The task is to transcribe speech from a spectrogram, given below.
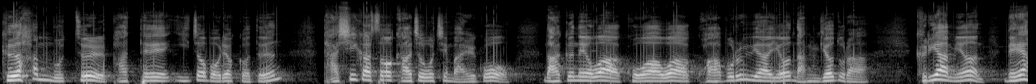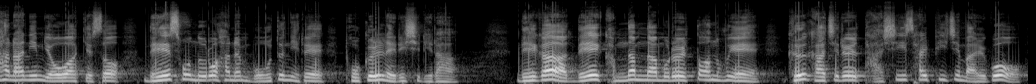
그 한 뭇을 밭에 잊어버렸거든 다시 가서 가져오지 말고 나그네와 고아와 과부를 위하여 남겨두라. 그리하면 내 하나님 여호와께서 내 손으로 하는 모든 일에 복을 내리시리라. 내가 내 감람나무를 떤 후에 그 가지를 다시 살피지 말고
